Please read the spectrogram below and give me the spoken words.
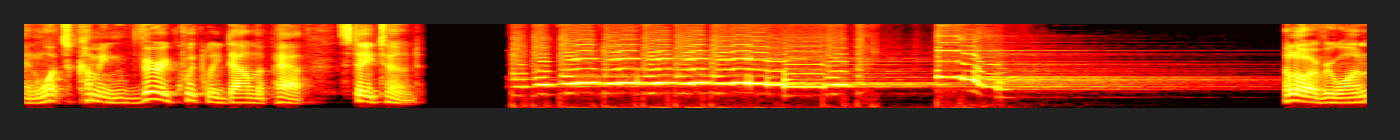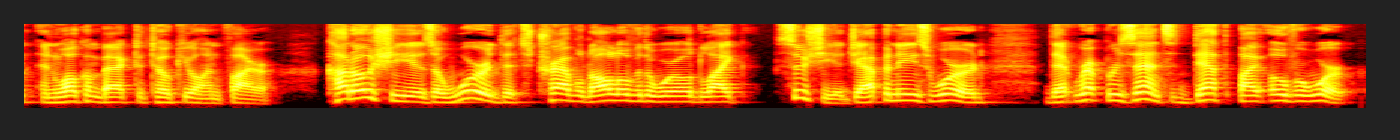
and what's coming very quickly down the path. Stay tuned. Hello, everyone, and welcome back to Tokyo on Fire. Karoshi is a word that's traveled all over the world like sushi, a Japanese word that represents death by overwork.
